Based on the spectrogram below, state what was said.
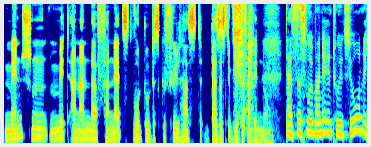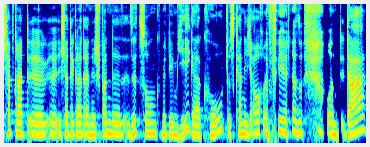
Menschen miteinander vernetzt, wo du das Gefühl hast, das ist eine gute Verbindung? Das ist wohl meine Intuition. Ich habe gerade, äh, ich hatte gerade eine spannende Sitzung mit dem Jägercode. Das kann ich auch empfehlen. Also und da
